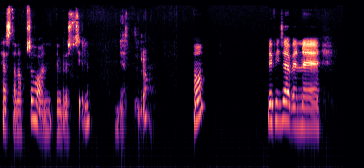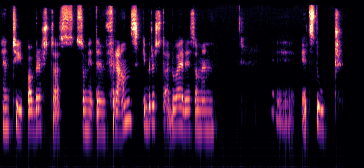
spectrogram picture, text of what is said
hästarna också ha en, en bröstsele. Jättebra. Det finns även eh, en typ av brösta som heter en fransk brösta. Då är det som en eh, ett stort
